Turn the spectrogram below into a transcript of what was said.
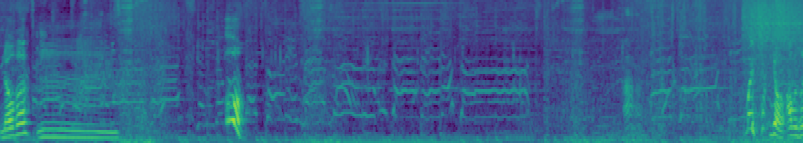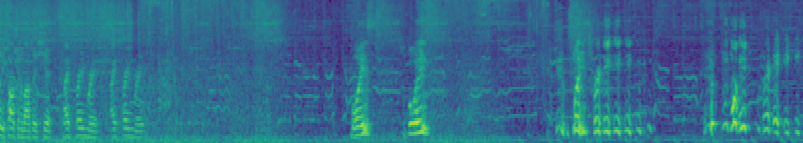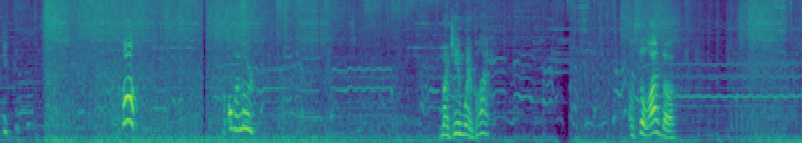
Nova? Mmm. Oh! Ah. My fr- Yo, I was really talking about this shit. My frame rate. My frame rate. Boys. Boys. My frame. my frame. Oh! Oh my lord. My game went black. I'm still alive though.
